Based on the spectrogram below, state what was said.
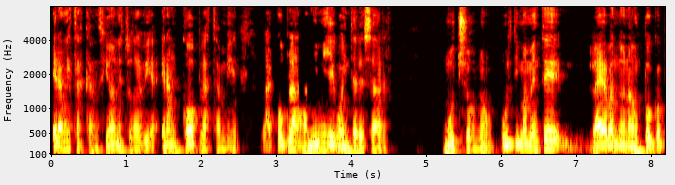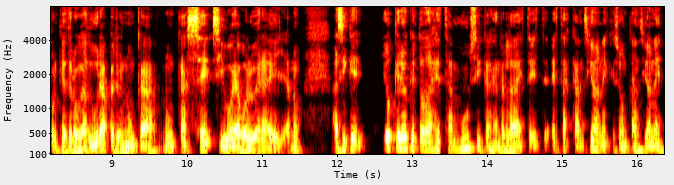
eran estas canciones todavía, eran coplas también. La copla a mí me llegó a interesar mucho, ¿no? Últimamente la he abandonado un poco porque es drogadura, pero nunca, nunca sé si voy a volver a ella, ¿no? Así que yo creo que todas estas músicas, en realidad este, este, estas canciones, que son canciones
